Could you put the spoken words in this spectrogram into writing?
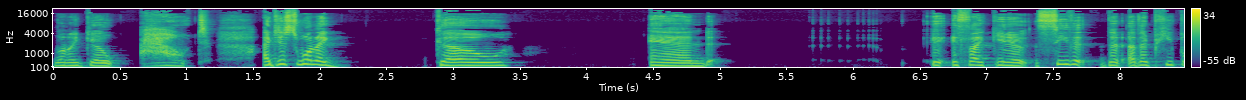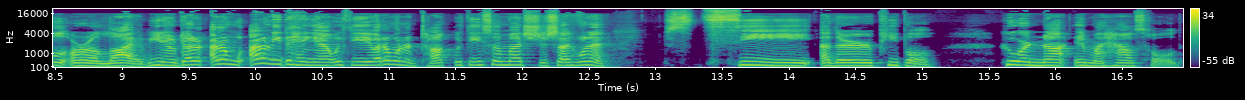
want to go out. I just want to go and it's like, you know, see that that other people are alive. You know, don't, I don't I don't need to hang out with you. I don't want to talk with you so much. Just I want to see other people who are not in my household.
